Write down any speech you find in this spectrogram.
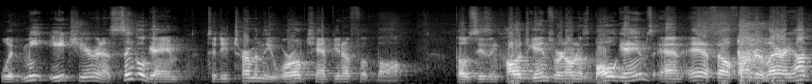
would meet each year in a single game to determine the world champion of football. Postseason college games were known as bowl games, and AFL founder Larry Hunt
